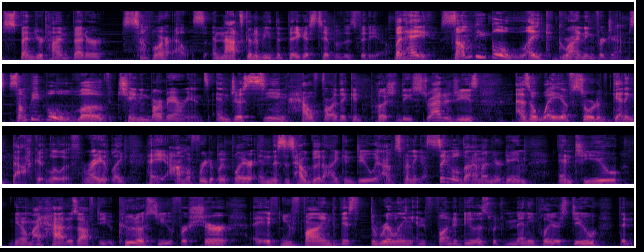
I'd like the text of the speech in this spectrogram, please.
spend your time better somewhere else and that's going to be the biggest tip of this video but hey some people like grinding for gems. Some people love chaining barbarians and just seeing how far they can push these strategies as a way of sort of getting back at Lilith right? Like hey I'm a free-to-play player and this is how good I can do without spending a single dime on your game and to you you know my hat is off to you. Kudos to you for sure. If you find this thrilling and fun to do this which many players do then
